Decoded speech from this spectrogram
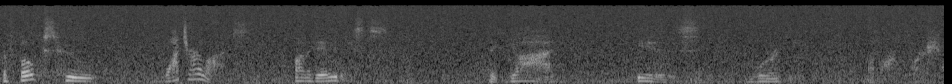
the folks who watch our lives on a daily basis that God is worthy of our worship.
